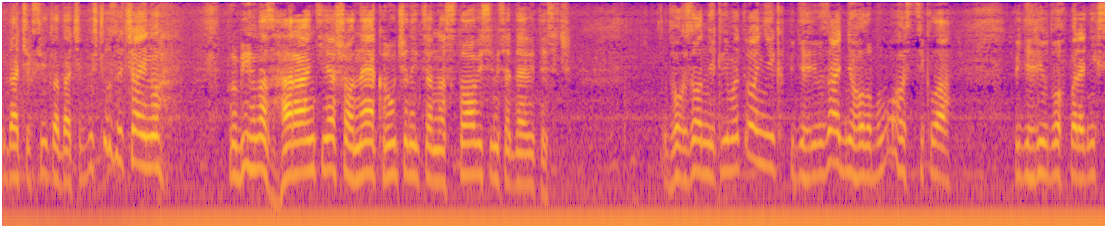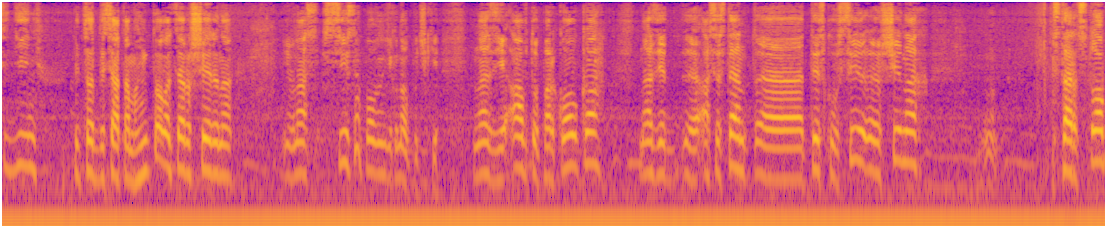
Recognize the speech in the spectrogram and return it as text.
датчик світла, датчик дощу, звичайно. Пробіг у нас гарантія, що не кручений, це в нас 189 тисяч. Двохзонний кліматронік, підігрів заднього, лобового стекла, підігрів двох передніх сидінь, 510 магнітола ця розширена. І в нас всі заповнені кнопочки. У нас є автопарковка, у нас є е, асистент е, тиску в шинах, старт-стоп.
